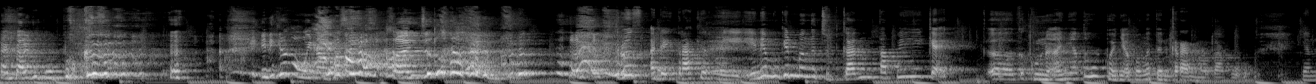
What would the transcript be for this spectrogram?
tempelin pupuk Ini kita ngomongin apa sih? Lanjut lah. Terus ada yang terakhir nih, ini mungkin mengejutkan tapi kayak eh, kegunaannya tuh banyak banget dan keren menurut aku. Yang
